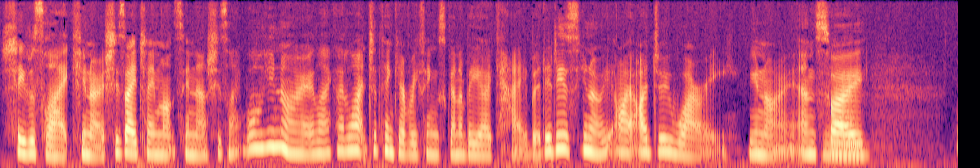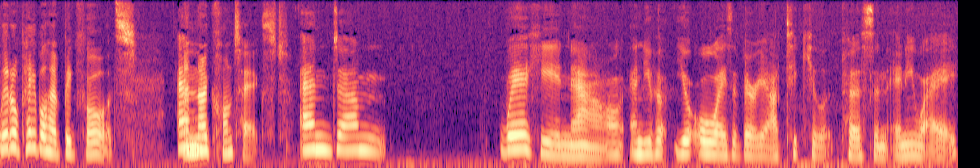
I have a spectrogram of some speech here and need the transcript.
she was like, you know, she's 18 months in now. She's like, well, you know, like I like to think everything's going to be okay, but it is, you know, I, I do worry, you know. And so Yeah. little people have big thoughts and, And- no context. And um, we're here now, and you you're always a very articulate person anyway.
